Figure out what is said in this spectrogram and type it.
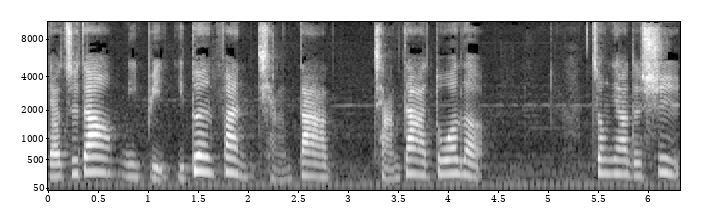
要知道，你比一顿饭强大强大多了。重要的是，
